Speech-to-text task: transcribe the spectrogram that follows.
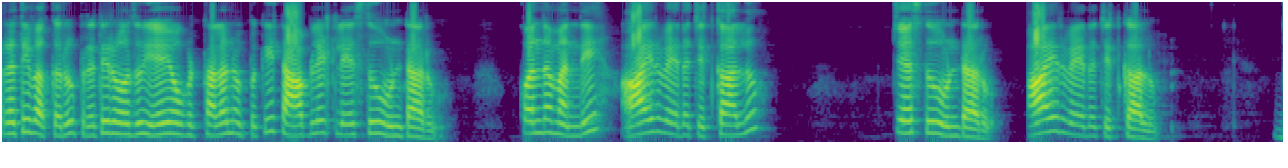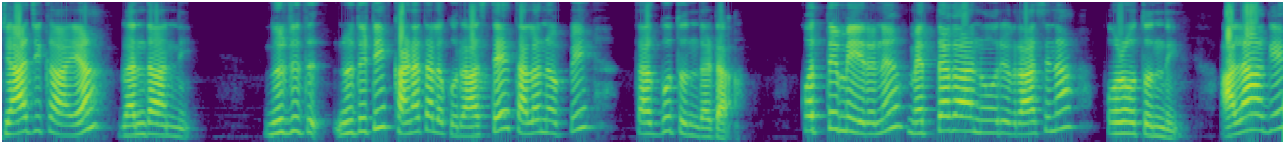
ప్రతి ఒక్కరూ ప్రతిరోజు ఏ ఒక తలనొప్పికి టాబ్లెట్లు వేస్తూ ఉంటారు. కొంతమంది ఆయుర్వేద చిట్కాలు చేస్తూ ఉంటారు. ఆయుర్వేద చిట్కాలు. జాజికాయ గంధాన్ని నుదుటి నుదుటి కణతలకు రాస్తే తలనొప్పి తగ్గుతుందట. కొత్తిమీరను మెత్తగా నూరి వ్రాసిన పొరవుతుంది అలాగే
